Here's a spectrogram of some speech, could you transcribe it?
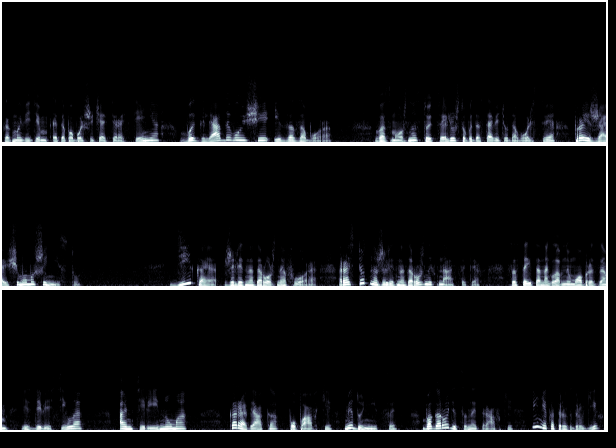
Как мы видим, это по большей части растения, выглядывающие из-за забора. Возможно, с той целью, чтобы доставить удовольствие проезжающему машинисту. Дикая железнодорожная флора растет на железнодорожных насыпях, Состоит она главным образом из девесила, антиринума, коровяка, попавки, медуницы, богородицыной травки и некоторых других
